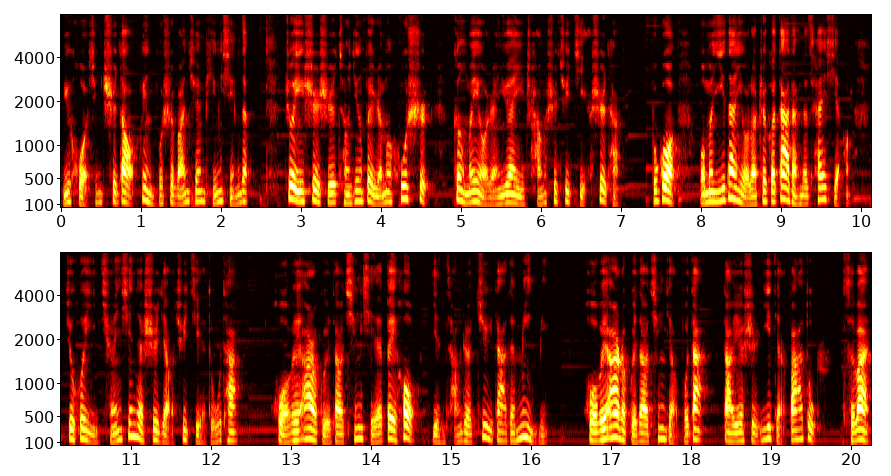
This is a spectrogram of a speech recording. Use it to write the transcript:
与火星赤道并不是完全平行的，这一事实曾经被人们忽视，更没有人愿意尝试去解释它。不过，我们一旦有了这个大胆的猜想，就会以全新的视角去解读它。火卫二轨道倾斜背后隐藏着巨大的秘密。火卫二的轨道倾角不大，大约是一点八度。此外，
